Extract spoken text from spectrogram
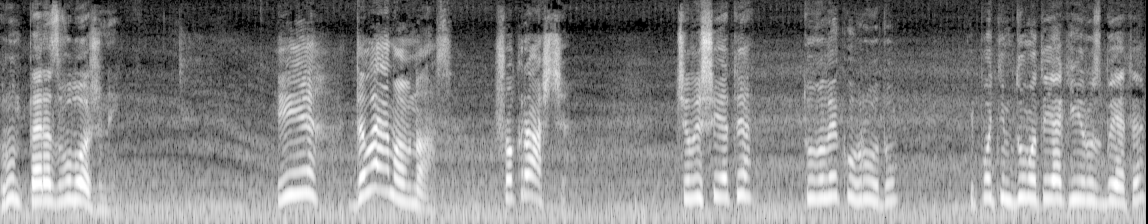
ґрунт перезволожений. І дилема в нас. Що краще? Чи лишити ту велику груду і потім думати, як її розбити?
